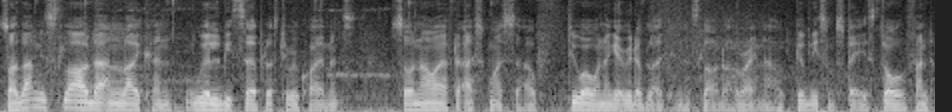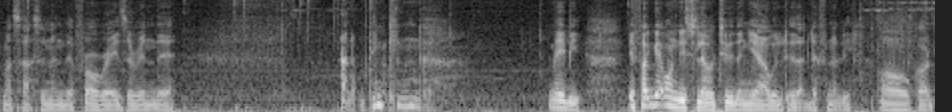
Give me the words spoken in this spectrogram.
So that means Slardar and Lycan will be surplus to requirements. So now I have to ask myself, do I want to get rid of Lycan and Slardar right now? Give me some space. Throw Phantom Assassin in there, throw Razor in there. And I'm thinking, maybe. If I get one of these level 2 then yeah I will do that definitely. Oh god,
